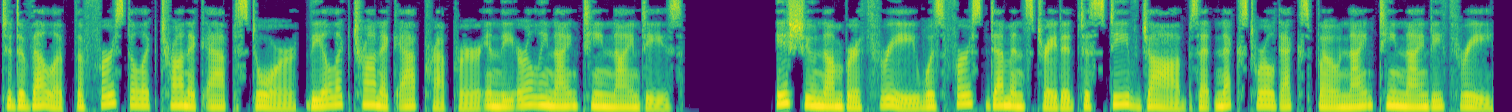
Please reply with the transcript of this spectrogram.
to develop the first electronic app store, the Electronic AppWrapper in the early 1990s. Issue number 3 was first demonstrated to Steve Jobs at Nextworld Expo 1993.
